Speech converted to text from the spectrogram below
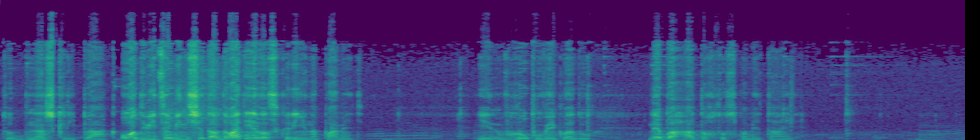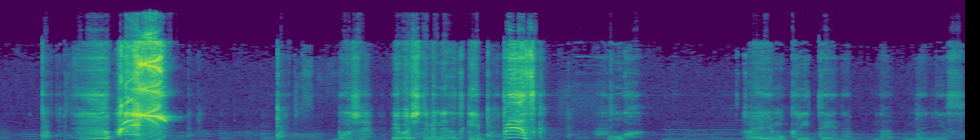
Тут наш кріпяк. О, дивіться, він ще там. Давайте я зараз хріню на пам'ять. І в групу викладу. Небагато хто спам'ятає. Боже, вибачте мене за такий писк! Фух. То я йому кріти на, на, наніс.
